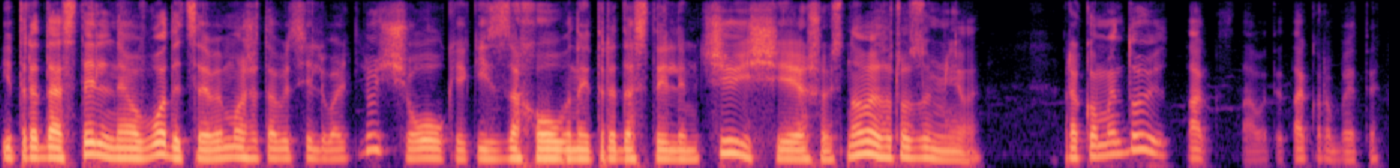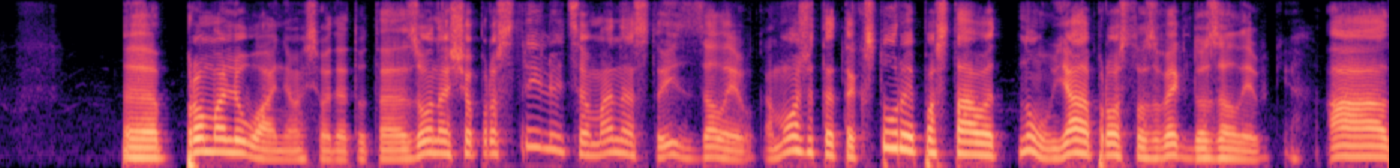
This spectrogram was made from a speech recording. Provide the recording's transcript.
І 3D-стиль не вводиться, і ви можете вицілювати лючок, якийсь захований 3D-стилем, чи ще щось. Ну, ви зрозуміли. Рекомендую так ставити, так робити. Е, про малювання, ось де тут. е, Зона, що прострілюється, в мене стоїть заливка. Можете текстури поставити. Ну, я просто звик до заливки. А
